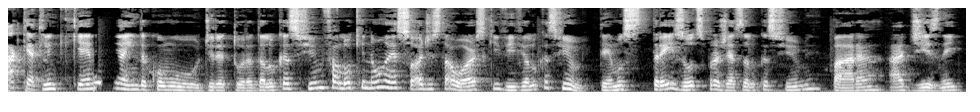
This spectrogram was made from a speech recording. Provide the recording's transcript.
A Kathleen Kennedy, ainda como diretora da Lucasfilm, falou que não é só de Star Wars que vive a Lucasfilm. Temos três outros projetos da Lucasfilm para a Disney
